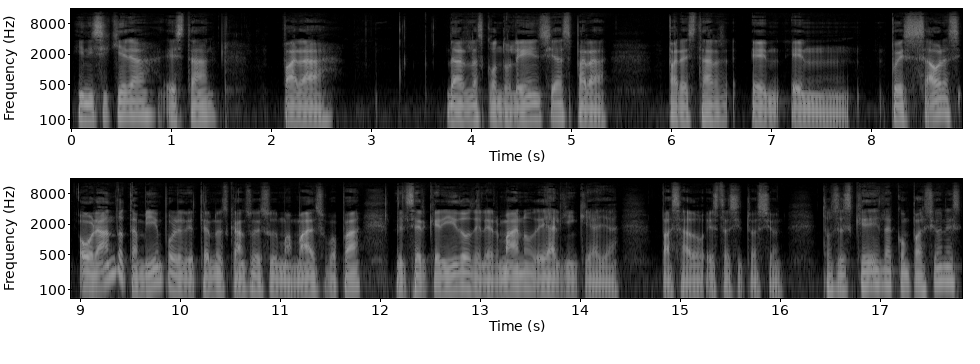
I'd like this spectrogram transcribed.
y ni siquiera están para dar las condolencias, para, para estar en, en, pues ahora orando también por el eterno descanso de su mamá, de su papá, del ser querido, del hermano, de alguien que haya pasado esta situación. Entonces, ¿qué es la compasión? Es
